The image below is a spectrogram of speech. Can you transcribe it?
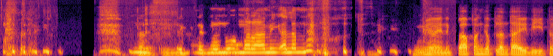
Nagmumukhang maraming alam na po. Yun nga eh, nagpapanggap lang tayo dito.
